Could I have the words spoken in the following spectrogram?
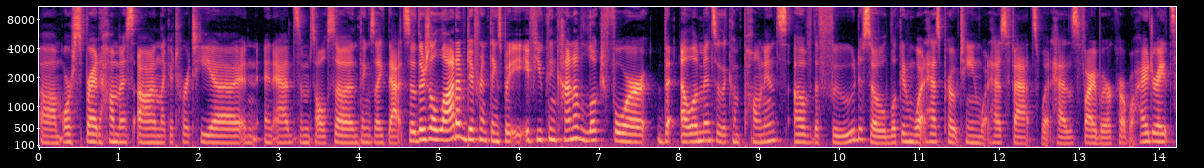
um, or spread hummus on like a tortilla and, and add some salsa and things like that. So there's a lot of different things, but if you can kind of look for the elements or the components of the food, so look in what has protein, what has fats, what has fiber or carbohydrates,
